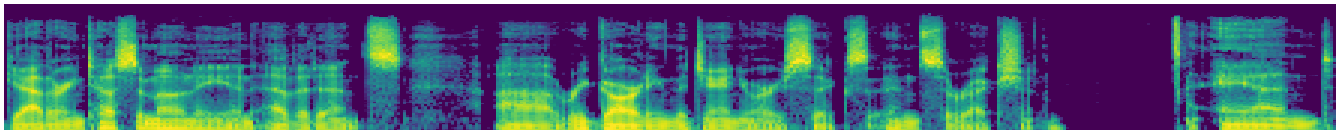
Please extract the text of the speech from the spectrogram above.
gathering testimony and evidence uh, regarding the January 6th insurrection. And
